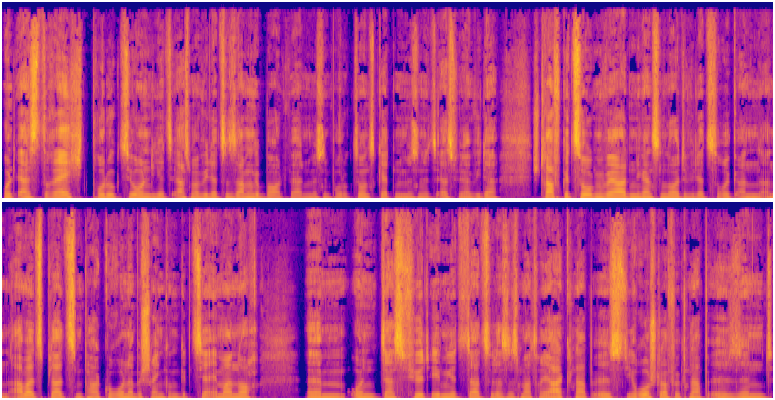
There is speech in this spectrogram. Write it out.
und erst recht Produktionen, die jetzt erstmal wieder zusammengebaut werden müssen. Produktionsketten müssen jetzt erst wieder, wieder straff werden, die ganzen Leute wieder zurück an, an Arbeitsplatz. Ein paar Corona-Beschränkungen gibt's ja immer noch. Ähm, und das führt eben jetzt dazu, dass das Material knapp ist, die Rohstoffe knapp äh, sind,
